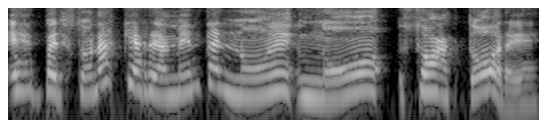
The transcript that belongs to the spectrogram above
eh, personas que realmente no, no son actores.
